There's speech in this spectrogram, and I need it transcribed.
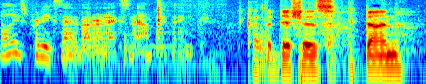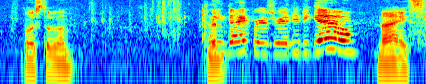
Ellie's pretty excited about our next nap, I think. Got the dishes done, most of them. Clean diapers ready to go. Nice.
